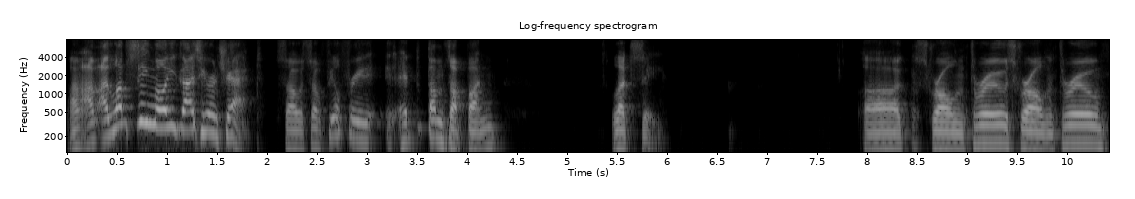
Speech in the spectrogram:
I, I love seeing all you guys here in chat. So so feel free to hit the thumbs up button. Let's see. Uh, scrolling through, scrolling through.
